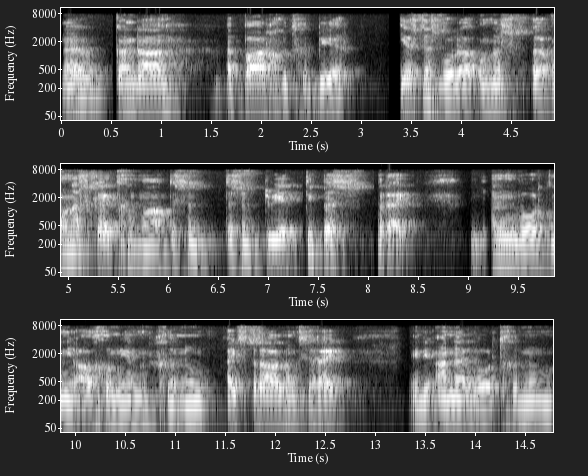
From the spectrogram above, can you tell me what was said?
Nou kan daar 'n paar goed gebeur. Eerstens word daar onder 'n uh, onderskeid gemaak tussen tussen twee tipes ryp. Een word in die algemeen genoem uitstralingsryp en die ander word genoem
